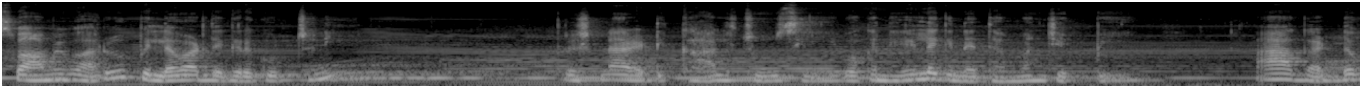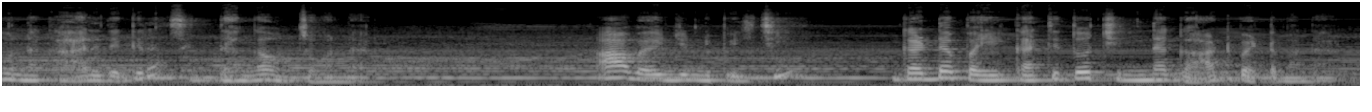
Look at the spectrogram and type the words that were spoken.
స్వామివారు పిల్లవాడి దగ్గర కూర్చుని కృష్ణారెడ్డి కాలు చూసి ఒక నీళ్ళ గిన్నె తెమ్మని చెప్పి ఆ గడ్డ ఉన్న కాలి దగ్గర సిద్ధంగా ఉంచమన్నారు. ఆ వైద్యుడిని పిలిచి గడ్డపై కత్తితో చిన్న ఘాటు పెట్టమన్నారు.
